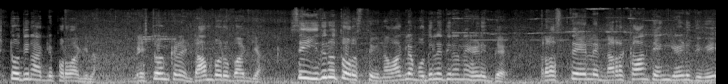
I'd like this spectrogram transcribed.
ಎಷ್ಟೋ ದಿನ ಆಗಲಿ ಪರವಾಗಿಲ್ಲ. ಎಷ್ಟೊಂದು ಕಡೆ ಡಾಂಬರು ಭಾಗ್ಯ. ಸಿ ಇದನ್ನು ತೋರಿಸ್ತೀವಿ. ನಾವಾಗಲೇ ಮೊದಲನೇ ದಿನನೇ ಹೇಳಿದ್ದೆ. ರಸ್ತೆಯಲ್ಲಿ ನರಕ ಅಂತ ಹೆಂಗೆ ಹೇಳಿದ್ದೀವಿ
